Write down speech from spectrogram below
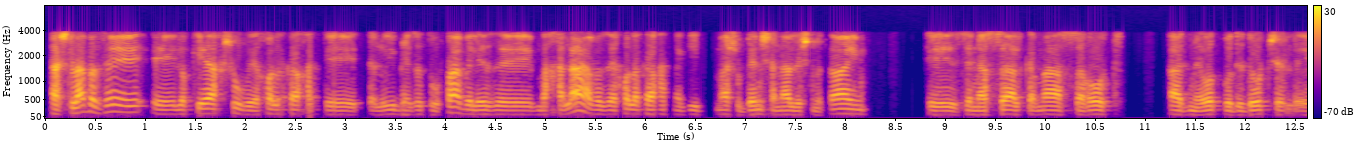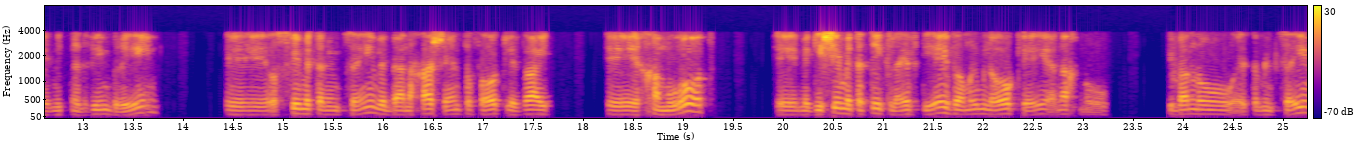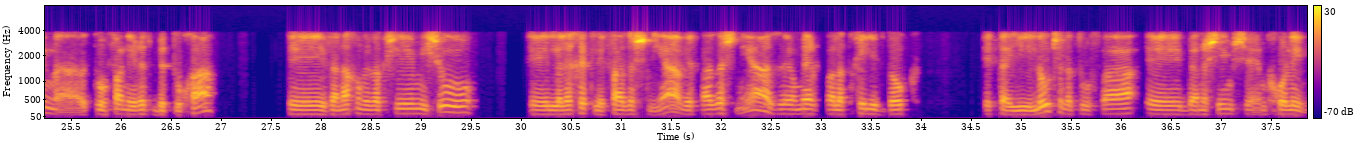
השלב הזה אה, לוקח, שוב, הוא יכול לקחת, תלוי באיזו תרופה ולאיזה מחלה, אבל זה יכול לקחת נגיד משהו בין שנה לשנתיים. זה נעשה על כמה עשרות עד מאות בודדות של מתנדבים בריאים. אה, אוספים את הממצאים, ובהנחה שאין תופעות לוואי אה, חמורות, אה, מגישים את התיק ל-FDA ואומרים לו, אוקיי, אנחנו קיבלנו את הממצאים, התרופה נראית בטוחה, ואנחנו מבקשים אישור ללכת לפאזה שנייה, ופאזה שנייה זה אומר כבר להתחיל לבדוק את היעילות של התרופה באנשים שהם חולים.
